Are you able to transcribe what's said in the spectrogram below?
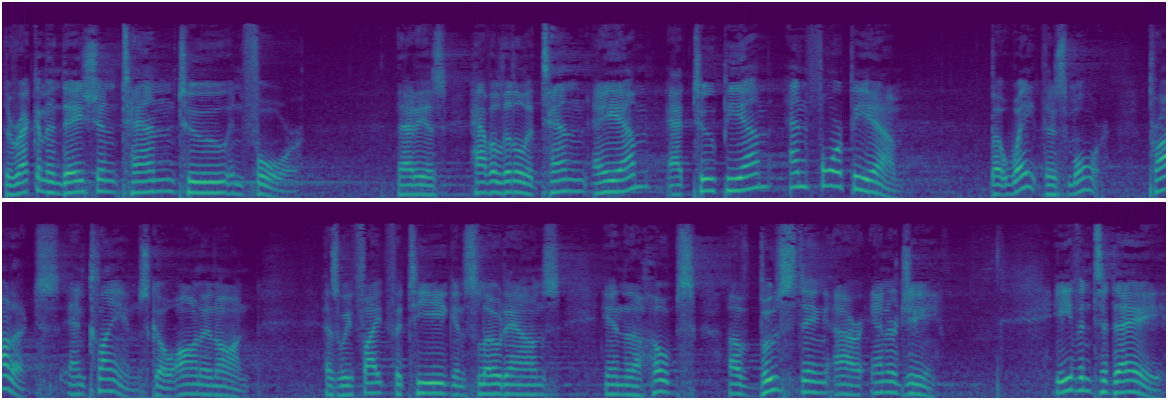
The recommendation 10, 2, and 4. That is, have a little at 10 a.m., at 2 p.m., and 4 p.m. But wait, there's more products and claims go on and on as we fight fatigue and slowdowns in the hopes of boosting our energy. Even today,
